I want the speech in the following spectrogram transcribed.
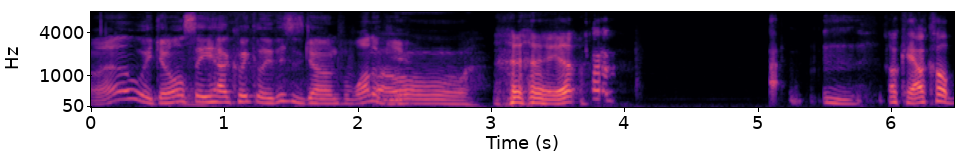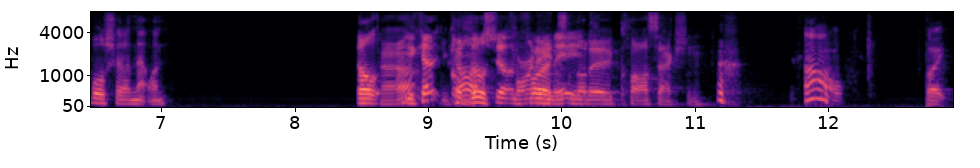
Well, we can all see how quickly this is going for one of you. Oh. yep. Mm, okay, I'll call bullshit on that one. Well, Huh? you can't call bullshit on foreign aid's aid. not a class action. Oh, But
